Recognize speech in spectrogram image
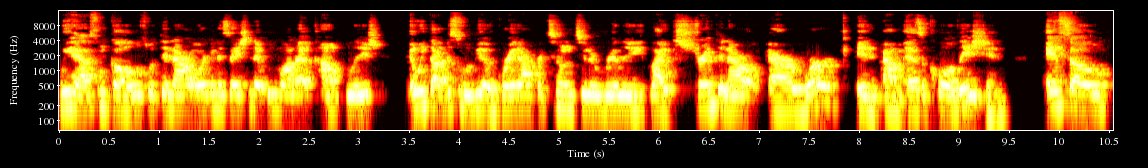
We have some goals within our organization that we want to accomplish. And we thought this would be a great opportunity to really like strengthen our, our work in, um, as a coalition. And so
